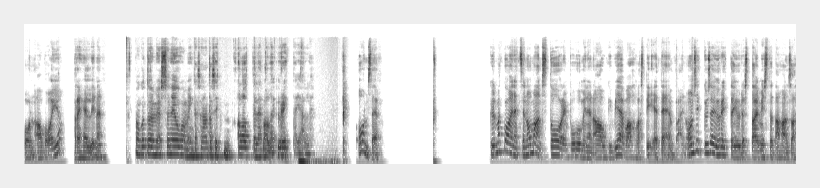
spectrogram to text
on avoin ja rehellinen. Onko tuo myös se neuvo, minkä sä antaisit aloittelevalle yrittäjälle? On se kyllä mä koen, että sen oman storin puhuminen auki vie vahvasti eteenpäin. On sitten kyse yrittäjyydestä tai mistä tahansa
